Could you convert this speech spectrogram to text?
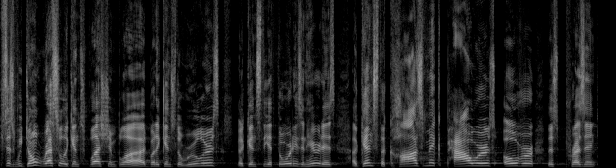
He says, We don't wrestle against flesh and blood, but against the rulers, against the authorities, and here it is, against the cosmic powers over this present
